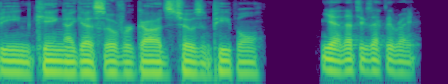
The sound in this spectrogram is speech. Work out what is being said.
being king, I guess, over God's chosen people. Yeah, that's exactly right.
